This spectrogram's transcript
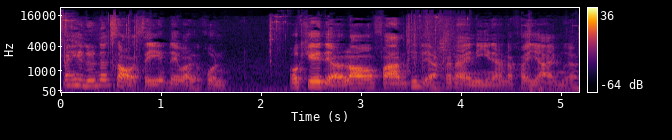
ไม่ให้ลุ้นทั้งสองเซฟเลยว่ะทุกคน โอเค เดี๋ยวเราฟาร์มที่เหลือข้างในนี้นะ แล้วค่อยย้ายเมือง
